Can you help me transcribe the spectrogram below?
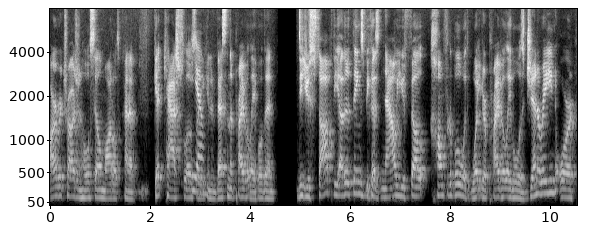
arbitrage and wholesale model to kind of get cash flow so yeah. you can invest in the private label, then did you stop the other things because now you felt comfortable with what your private label was generating? Or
